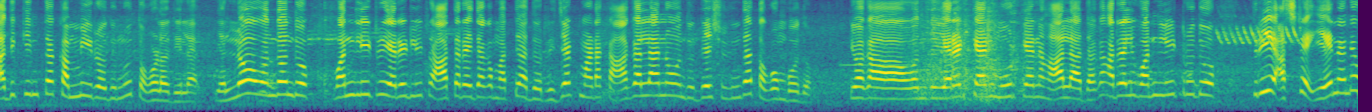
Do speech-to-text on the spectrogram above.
ಅದಕ್ಕಿಂತ ಕಮ್ಮಿ ಇರೋದನ್ನು ತೊಗೊಳೋದಿಲ್ಲ ಎಲ್ಲೋ ಒಂದೊಂದು ಒಂದು ಲೀಟ್ರ್, ಎರಡು ಲೀಟ್ರ್ ಆ ಥರ ಇದ್ದಾಗ ಮತ್ತೆ ಅದು ರಿಜೆಕ್ಟ್ ಮಾಡೋಕ್ಕಾಗಲ್ಲ ಅನ್ನೋ ಒಂದು ಉದ್ದೇಶದಿಂದ ತೊಗೊಬೋದು ಇವಾಗ ಒಂದು ಎರಡು ಕ್ಯಾನ್, ಮೂರು ಕ್ಯಾನ್ ಹಾಲಾದಾಗ ಅದರಲ್ಲಿ ಒಂದು ಲೀಟ್ರದ್ದು ತ್ರೀ ಅಷ್ಟೇ. ಏನಂದರೆ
